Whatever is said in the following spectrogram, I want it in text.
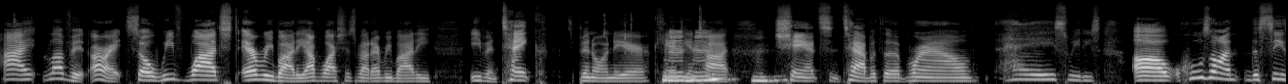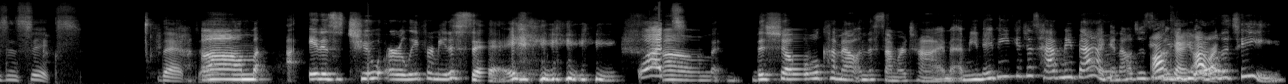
I love it. All right, so we've watched everybody. I've watched just about everybody, even Tank been on there. Kandi mm-hmm. and Todd, mm-hmm. Chance and Tabitha Brown. Hey, sweeties. Uh, who's on the season six? That uh, um, it is too early for me to say. what? Um, the show will come out in the summertime. I mean, maybe you can just have me back, and I'll just okay, I'll give you all, all right. the tea.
